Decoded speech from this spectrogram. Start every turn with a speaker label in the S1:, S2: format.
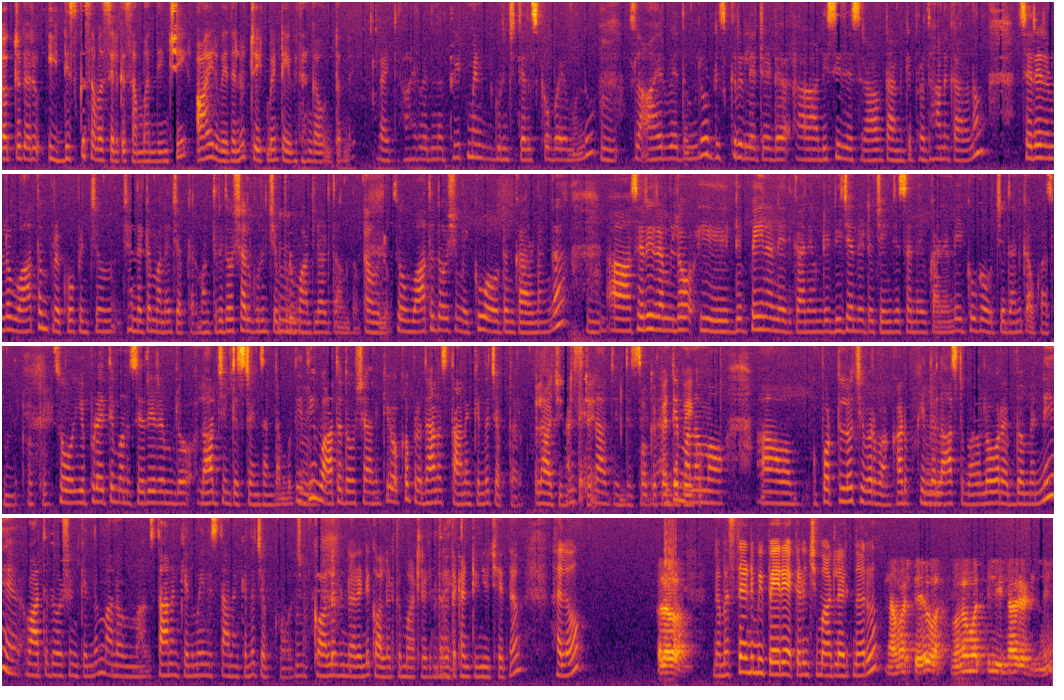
S1: Doctor గారు ఈ disc సమస్యలకు సంబంధించి ఆయుర్వేదంలో ట్రీట్మెంట్ ఏ విధంగా ఉంటుంది?
S2: రైట్ ఆయుర్వేదంలో ట్రీట్మెంట్ గురించి తెలుసుకోబోయే ముందు అసలు ఆయుర్వేదంలో డిస్క్ రిలేటెడ్ డిసీజెస్ రావడానికి ప్రధాన కారణం శరీరంలో వాతం ప్రకోపించ చెందటం అనేది చెప్తారు. మన త్రిదోషాల గురించి ఎప్పుడు మాట్లాడుతూ ఉంటాం. సో వాత దోషం ఎక్కువ అవటం కారణంగా ఆ, శరీరంలో ఈ పెయిన్ అనేది కానివ్వండి డిజనరేటివ్ చేంజెస్ అనేవి కానివ్వండి ఎక్కువగా వచ్చేదానికి అవకాశం ఉంది. సో ఎప్పుడైతే మన శరీరంలో లార్జ్ ఇంటెస్టైన్స్ అంటాం ఇది వాత దోషానికి ఒక ప్రధాన స్థానం కింద చెప్తారు.
S1: లార్జ్
S2: అంటే లార్జ్ ఇంటెస్టైన్ అంటే. మనం పొట్టలో చివరి భాగం కడుపు కింద లాస్ట్ భాగం లోవర్ అబ్డోమెన్ని వాత దోషం కింద మనం స్థానం కింద మెయిన్ స్థానం కింద చెప్పుకోవచ్చు.
S1: కాలర్ ఉన్నారండి కాలర్తో మాట్లాడిన తర్వాత కంటిన్యూ చేద్దాం. హలో
S3: హలో
S1: నమస్తే అండి మీ పేరు ఎక్కడి నుంచి మాట్లాడుతున్నారు?
S3: నమస్తే ఇన్నారెడ్డిని.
